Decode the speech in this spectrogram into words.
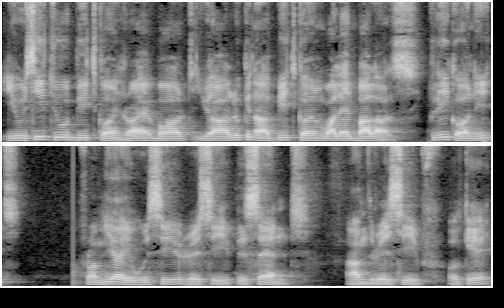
You will see two bitcoin right? But you are looking at bitcoin wallet balance. Click on it. From here you will see receive send and receive okay?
